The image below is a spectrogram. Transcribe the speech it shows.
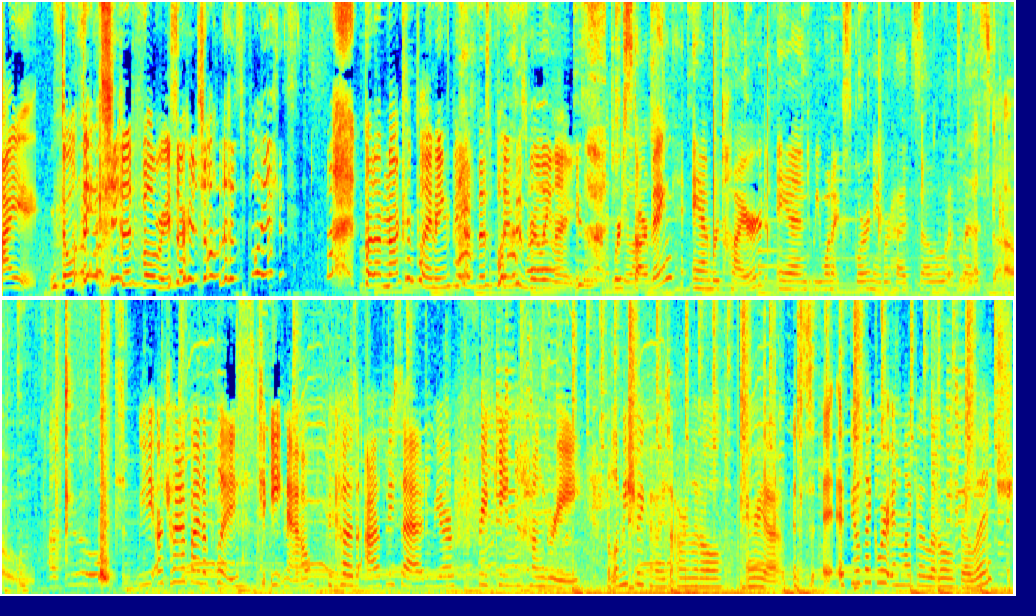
I don't think she did full research on this place, but I'm not complaining because this place is really nice. we're starving and we're tired and we want to explore a neighborhood. So let's, go. We are trying to find a place to eat now because as we said, we are freaking hungry. But let me show you guys our little area. It's it it feels like we're in like a little village.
